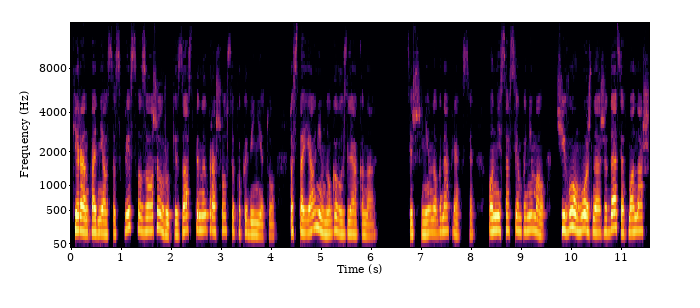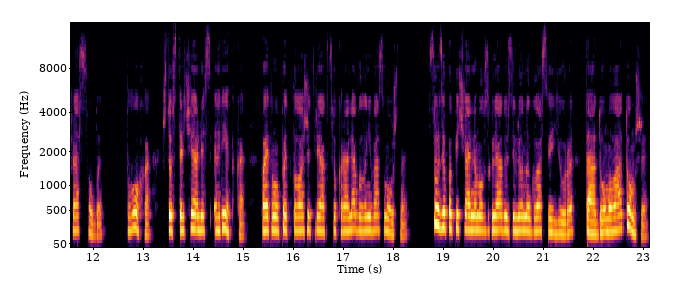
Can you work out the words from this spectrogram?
Киран поднялся с кресла, заложил руки за спину и прошелся по кабинету. Постоял немного возле окна. Тиши немного напрягся. Он не совсем понимал, чего можно ожидать от монаршей особы. Плохо, что встречались редко, поэтому предположить реакцию короля было невозможно. Судя по печальному взгляду зеленых глаз Юры, та думала о том же.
